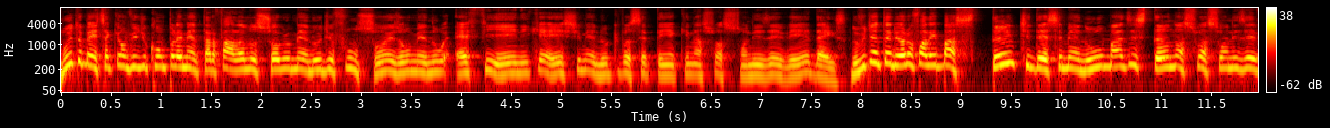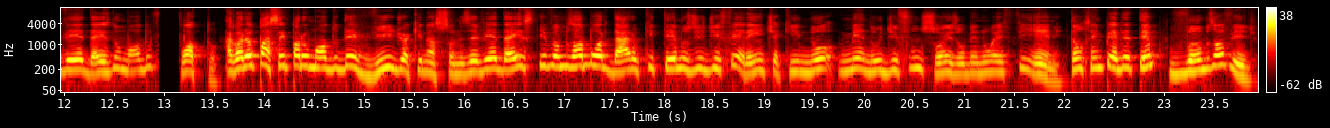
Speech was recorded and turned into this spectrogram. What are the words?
Muito bem, esse aqui é um vídeo complementar falando sobre o menu de funções ou o menu FN, que é este menu que você tem aqui na sua Sony ZV-E10. No vídeo anterior eu falei bastante desse menu, mas estando na sua Sony ZV-E10 no modo foto. Agora eu passei para o modo de vídeo aqui na Sony ZV-10 e vamos abordar o que temos de diferente aqui no menu de funções, ou menu FN. Então, sem perder tempo, vamos ao vídeo.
